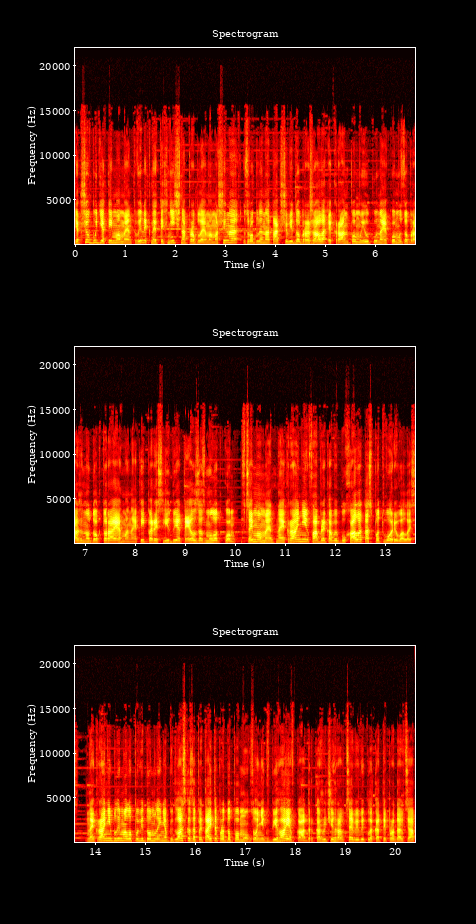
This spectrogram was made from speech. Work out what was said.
Якщо в будь-який момент виникне технічна проблема, машина зроблена так, що відображала екран помилку, на якому зображено доктора Егмана, який переслідує Тейлза з молотком. В цей момент на екрані фабрика вибухала та спотворювалась. На екрані блимало повідомлення: будь ласка, запитайте про допомогу. Сонік вбігає в кадр, кажучи гравцеві викликати продавця.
